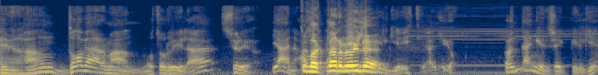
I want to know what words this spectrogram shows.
Emirhan Doberman motoruyla sürüyor. Yani Kulaklar böyle. Bilgiye ihtiyacı yok. Önden gelecek bilgiye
